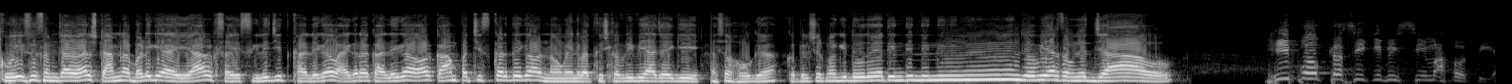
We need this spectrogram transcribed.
कोई से समझाओ यार स्टैमिना बढ़ गया है यार सही सिली जीत खा लेगा वाइगरा खा लेगा और काम पच्चीस कर देगा और नौ महीने बाद खुशखबरी भी आ जाएगी ऐसा हो गया कपिल शर्मा की दो दो या तीन तीन दिन दिन जो भी यार समझ जाओ हिपोक्रेसी की भी सीमा होती है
